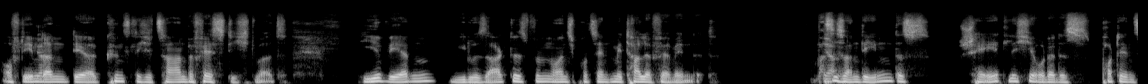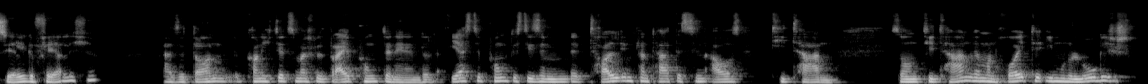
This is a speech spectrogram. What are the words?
auf dem ja. dann der künstliche Zahn befestigt wird. Hier werden, wie du sagtest, 95 Prozent Metalle verwendet. Was ja. ist an denen das Schädliche oder das potenziell Gefährliche? Also dann kann ich dir zum Beispiel drei Punkte nennen. Der erste Punkt ist, diese Metallimplantate sind aus Titan. So ein Titan, wenn man heute immunologisch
